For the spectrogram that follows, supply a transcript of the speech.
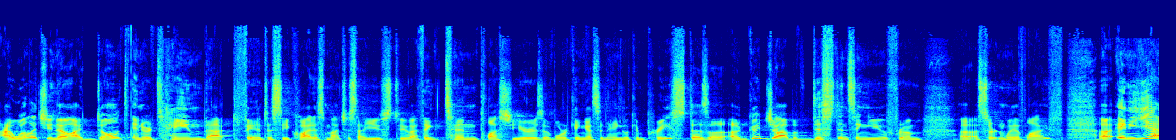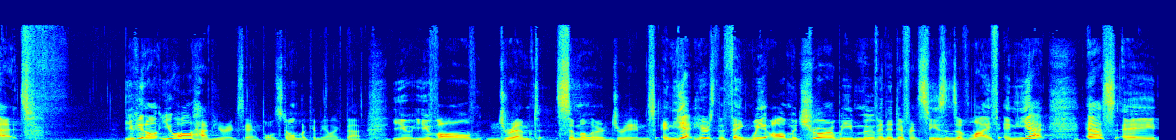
I will let you know, I don't entertain that fantasy quite as much as I used to. I think 10 plus years of working as an Anglican priest does a, a good job of distancing you from uh, a certain way of life. Uh, and yet, you, can all, you all have your examples. Don't look at me like that. You, you've all dreamt similar dreams. And yet, here's the thing we all mature, we move into different seasons of life. And yet, as a,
